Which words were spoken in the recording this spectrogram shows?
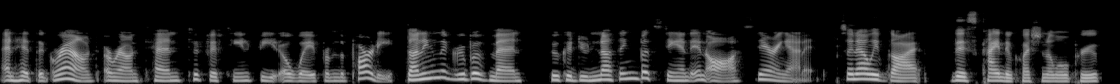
and hit the ground around 10 to 15 feet away from the party, stunning the group of men who could do nothing but stand in awe staring at it. so now we've got this kind of questionable proof,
